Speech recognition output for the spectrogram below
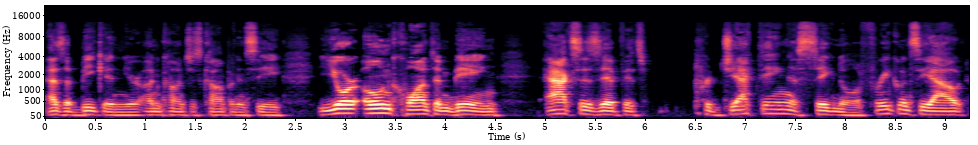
as a beacon, your unconscious competency, your own quantum being acts as if it's projecting a signal, a frequency out,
